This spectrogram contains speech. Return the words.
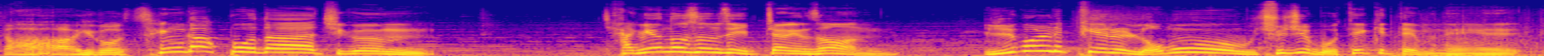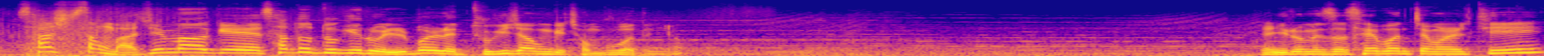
아, 이거 생각보다 지금 장현우 선수 입장에선 일벌레 피해를 너무 주지 못했기 때문에 사실상 마지막에 사도 두기로 일벌레 두기 잡은 게 전부거든요. 자, 이러면서 세 번째 멀티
